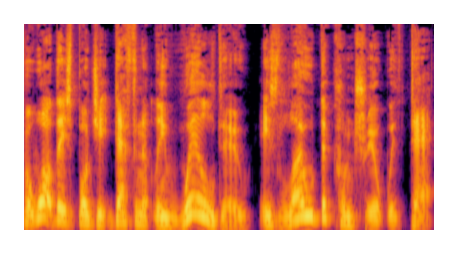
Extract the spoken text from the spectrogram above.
But what this budget definitely will do is load the country up with debt,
